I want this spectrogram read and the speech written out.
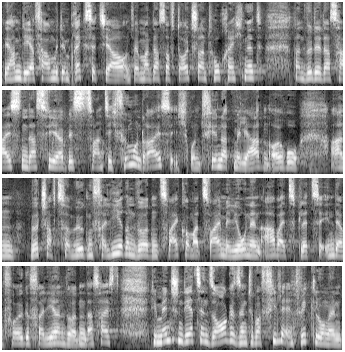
Wir haben die Erfahrung mit dem Brexit ja. Und wenn man das auf Deutschland hochrechnet, dann würde das heißen, dass wir bis 2035 rund 400 Milliarden Euro an Wirtschaftsvermögen verlieren würden, 2,2 Millionen Arbeitsplätze in der Folge verlieren würden. Das heißt, die Menschen, die jetzt in Sorge sind über viele Entwicklungen,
